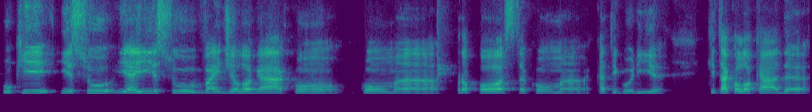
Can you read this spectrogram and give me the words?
O que isso e aí isso vai dialogar com, com uma proposta, com uma categoria que está colocada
